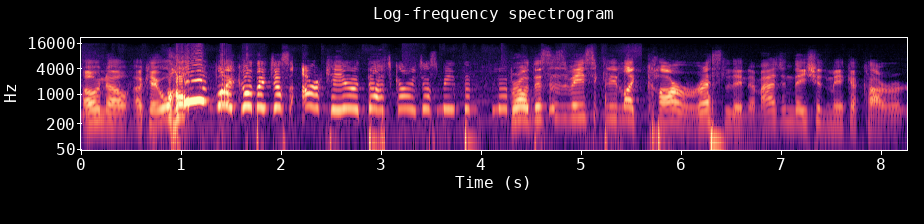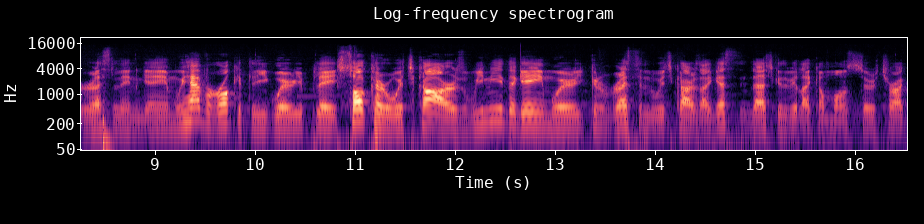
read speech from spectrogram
Oh no. Okay. Oh my god, I just RKO'd that car. Just made them flip. Bro, this is basically like car wrestling. Imagine they should make a car wrestling game. We have Rocket League where you play soccer with cars. We need a game where you can wrestle with cars. I guess that could be like a monster truck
